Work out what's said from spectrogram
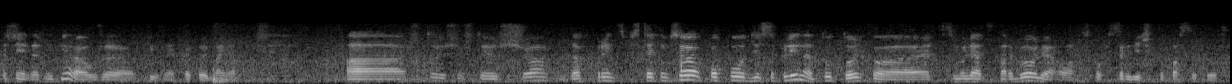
Точнее, даже не первый, а уже фиг знает какой момент. А, что еще, что еще? Да, в принципе, с этим все. По поводу дисциплины, тут только это симуляция торговли. О, сколько сердечек посыпалось.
